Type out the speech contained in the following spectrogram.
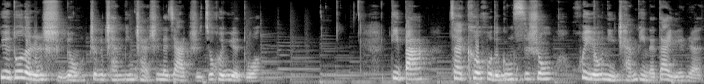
越多的人使用这个产品，产生的价值就会越多。第八，在客户的公司中会有你产品的代言人，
